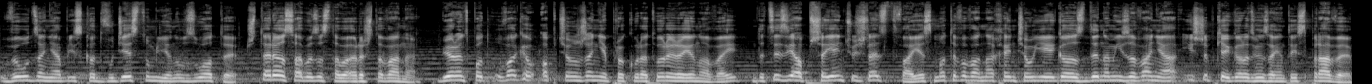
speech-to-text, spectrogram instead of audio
wyłudzenia blisko 20 milionów złotych. Cztery osoby zostały aresztowane. Biorąc pod uwagę obciążenie prokuratury prokuratury rejonowej, decyzja o przejęciu śledztwa jest motywowana chęcią jego zdynamizowania i szybkiego rozwiązania tej sprawy,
